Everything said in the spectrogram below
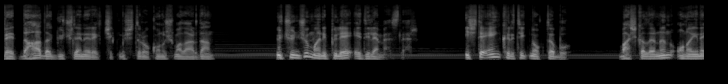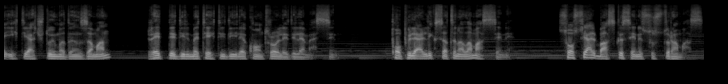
ve daha da güçlenerek çıkmıştır o konuşmalardan. Üçüncü manipüle edilemezler. İşte en kritik nokta bu. Başkalarının onayına ihtiyaç duymadığın zaman reddedilme tehdidiyle kontrol edilemezsin. Popülerlik satın alamaz seni. Sosyal baskı seni susturamaz.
